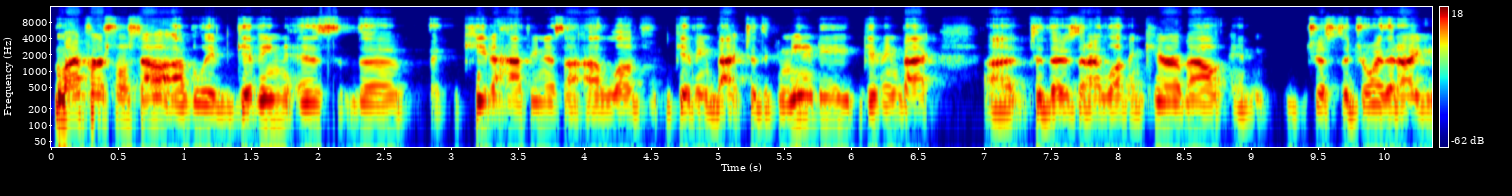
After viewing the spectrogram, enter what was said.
My personal style, I believe giving is the key to happiness. I, I love giving back to the community, giving back uh, to those that I love and care about, and just the joy that I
